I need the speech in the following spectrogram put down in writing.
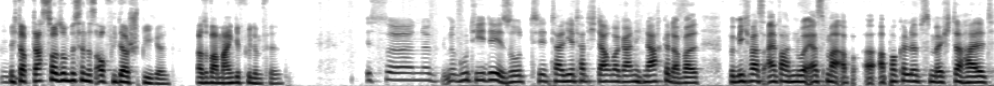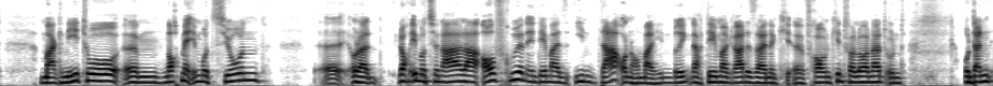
Mhm. Ich glaube, das soll so ein bisschen das auch widerspiegeln. Also war mein Gefühl im Film. Ist eine äh, ne, ne gute Idee. So detailliert hatte ich darüber gar nicht nachgedacht, weil für mich war es einfach nur erstmal Ap äh, Apocalypse möchte halt Magneto ähm, noch mehr Emotionen äh, oder noch emotionaler aufrühren, indem er ihn da auch noch mal hinbringt, nachdem er gerade seine äh, Frau und Kind verloren hat und und dann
